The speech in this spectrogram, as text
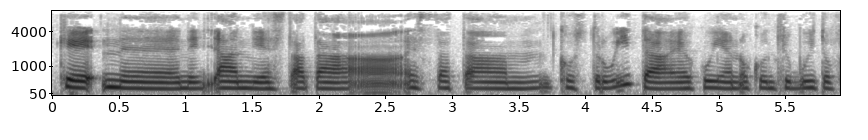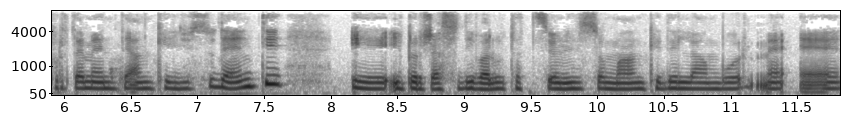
che ne, negli anni è stata, è stata mm, costruita e a cui hanno contribuito fortemente anche gli studenti. E il processo di valutazione insomma anche dell'Ambur ne è,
